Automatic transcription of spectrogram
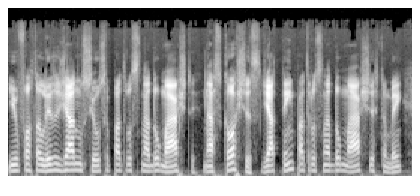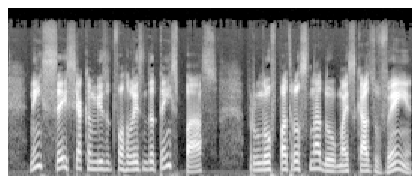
e o Fortaleza já anunciou seu patrocinador Master. Nas costas já tem patrocinador Master também. Nem sei se a camisa do Fortaleza ainda tem espaço para um novo patrocinador, mas caso venha,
